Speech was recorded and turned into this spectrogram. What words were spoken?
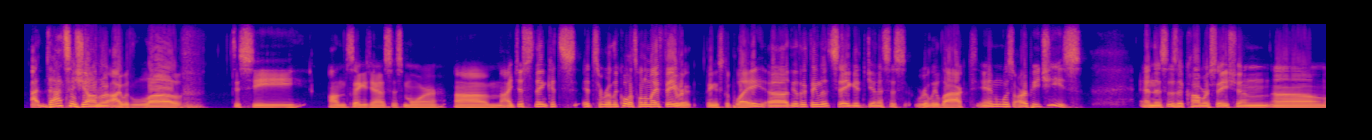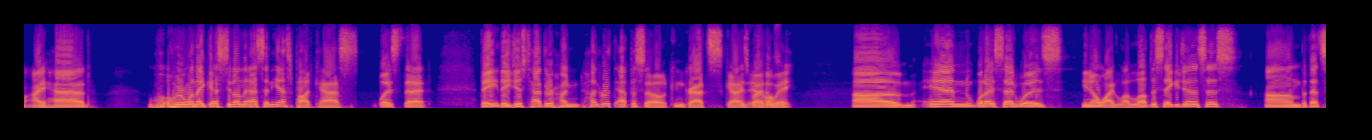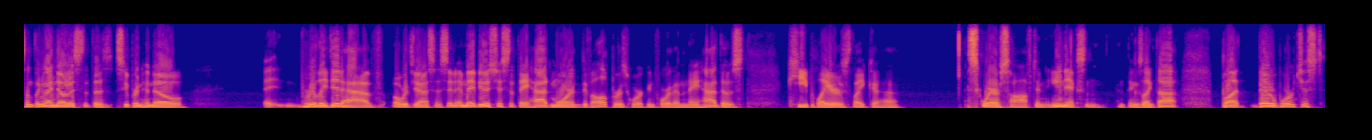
Uh, That's a genre I would love to see on Sega Genesis more. Um, I just think it's it's really cool. It's one of my favorite things to play. Uh, the other thing that Sega Genesis really lacked in was RPGs, and this is a conversation um, I had over when I guested on the SNES podcast. Was that they they just had their hundredth episode? Congrats, guys! Yeah, by the awesome. way. Um, and what I said was, you know, I, I love the Sega Genesis, um, but that's something I noticed that the Super Nintendo eh, really did have over Genesis, and, and maybe it was just that they had more developers working for them, and they had those key players like uh, SquareSoft and Enix and, and things like that. But there were just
